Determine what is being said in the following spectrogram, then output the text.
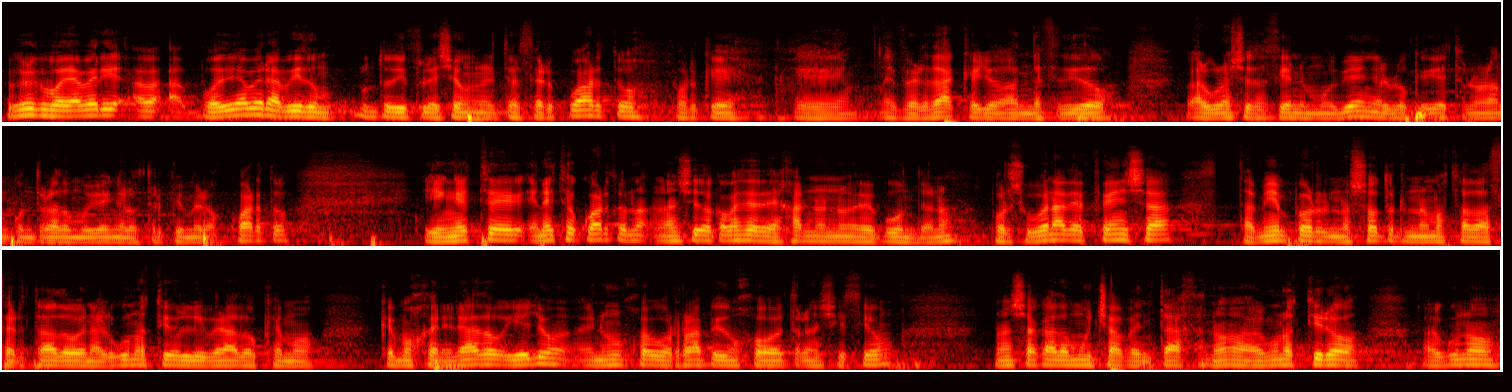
Yo creo que podría haber, podría haber habido un punto de inflexión en el tercer cuarto, porque eh, es verdad que ellos han defendido algunas situaciones muy bien, el bloqueo esto no lo han encontrado muy bien en los tres primeros cuartos, y en este, en este cuarto han sido capaces de dejarnos nueve puntos, ¿no? Por su buena defensa, también por nosotros no hemos estado acertados en algunos tiros liberados que hemos, que hemos generado, y ellos en un juego rápido, un juego de transición, nos han sacado muchas ventajas, ¿no? Algunos tiros, algunos,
